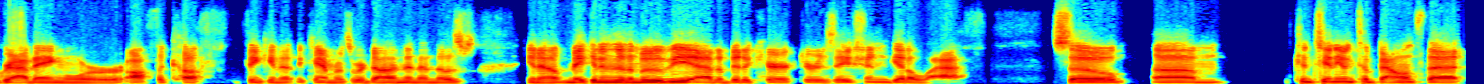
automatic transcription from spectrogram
grabbing or off the cuff thinking that the cameras were done. And then those you know make it into the movie add a bit of characterization get a laugh. So um, continuing to balance that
